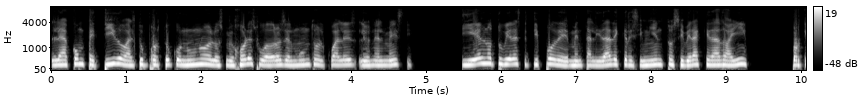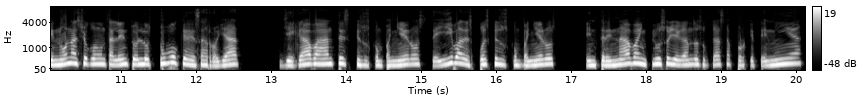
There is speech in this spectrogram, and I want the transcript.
Le ha competido al tú por tú con uno de los mejores jugadores del mundo, el cual es Lionel Messi. Si él no tuviera este tipo de mentalidad de crecimiento, se hubiera quedado ahí, porque no nació con un talento, él lo tuvo que desarrollar llegaba antes que sus compañeros, se iba después que sus compañeros, entrenaba incluso llegando a su casa porque tenía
